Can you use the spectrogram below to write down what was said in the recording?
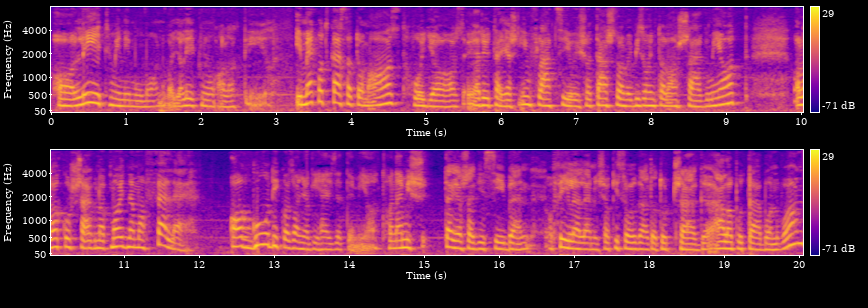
A létminimumon, vagy a létminimum alatt él. Én megkockáztatom azt, hogy az erőteljes infláció és a társadalmi bizonytalanság miatt a lakosságnak majdnem a fele aggódik az anyagi helyzete miatt, ha nem is teljes egészében a félelem és a kiszolgáltatottság állapotában van.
